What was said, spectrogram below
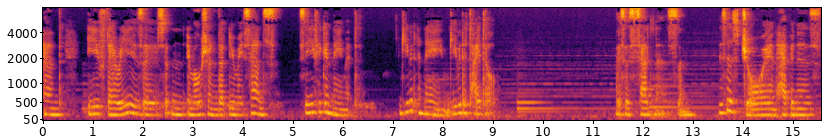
And if there is a certain emotion that you may sense, see if you can name it. Give it a name, give it a title. This is sadness, and this is joy and happiness.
